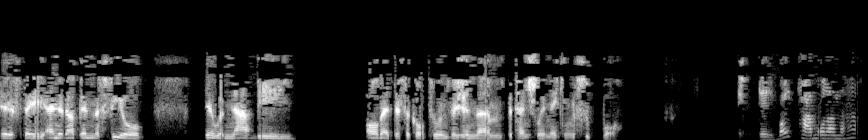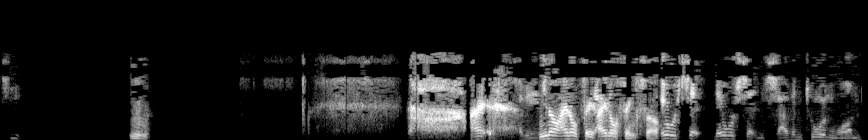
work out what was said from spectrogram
if they ended up in the field, it would not be all that difficult to envision them potentially making the Super Bowl. Is Mike Tomlin on the hot seat? Hmm. I, I mean, you know, I don't think I don't think so. they were sit they were sitting seven two and one,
